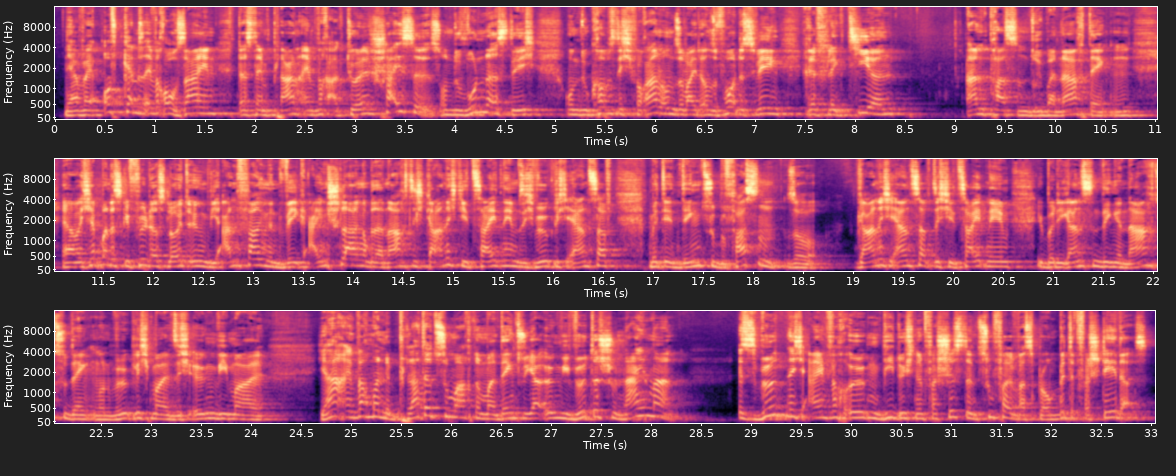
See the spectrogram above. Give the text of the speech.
Ja, weil oft kann es einfach auch sein, dass dein Plan einfach aktuell scheiße ist und du wunderst dich und du kommst nicht voran und so weiter und so fort. Deswegen reflektieren, anpassen, drüber nachdenken. Ja, aber ich habe mal das Gefühl, dass Leute irgendwie anfangen, einen Weg einschlagen, aber danach sich gar nicht die Zeit nehmen, sich wirklich ernsthaft mit den Dingen zu befassen. So, gar nicht ernsthaft sich die Zeit nehmen, über die ganzen Dinge nachzudenken und wirklich mal sich irgendwie mal, ja, einfach mal eine Platte zu machen und man denkt so, ja, irgendwie wird das schon. Nein, Mann. Es wird nicht einfach irgendwie durch einen faschistischen Zufall was, Bro. Bitte versteh das.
